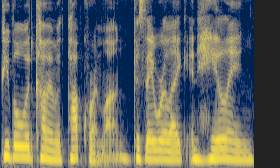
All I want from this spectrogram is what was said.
people would come in with popcorn lung because they were like inhaling.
